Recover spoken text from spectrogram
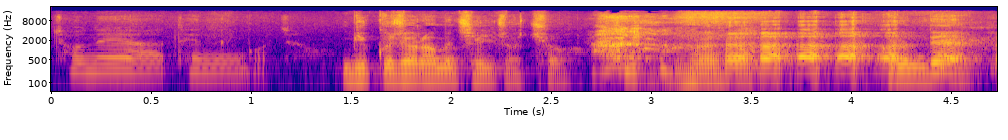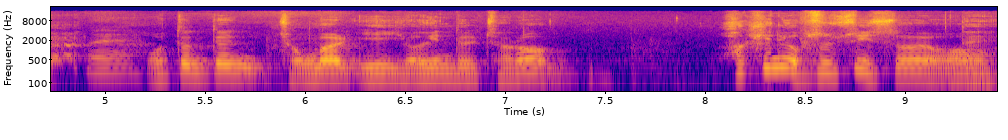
전해야 되는 거죠. 믿고 전하면 제일 좋죠. 그런데 네. 어떤 땐 정말 이 여인들처럼 확신이 없을 수 있어요. 네.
